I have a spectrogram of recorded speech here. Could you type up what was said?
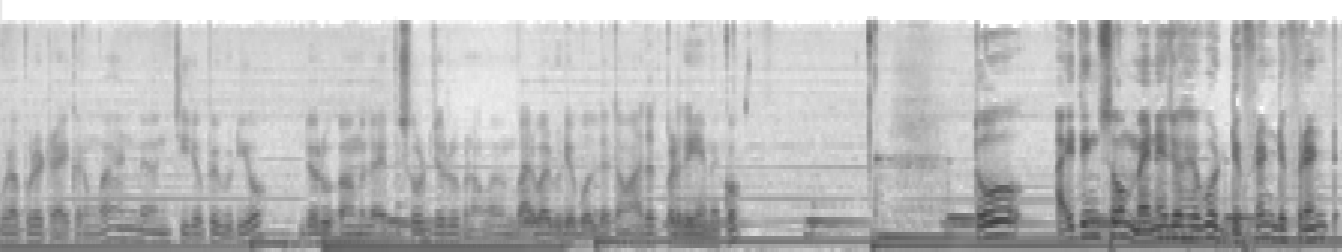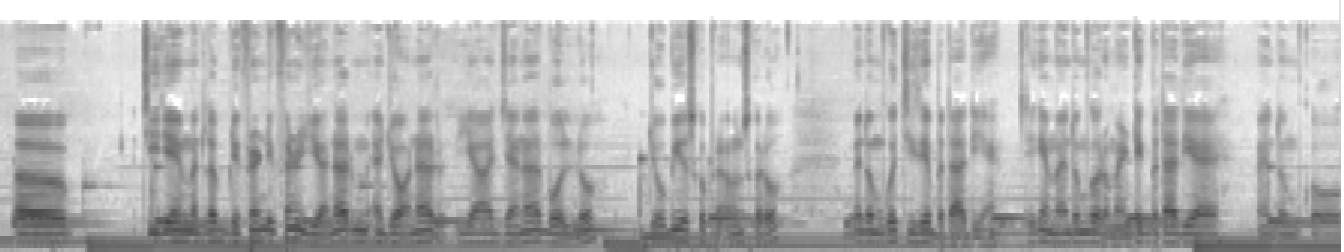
पूरा पूरा ट्राई करूँगा एंड मैं उन चीज़ों पे वीडियो ज़रूर मतलब एपिसोड ज़रूर बनाऊँगा। मैं बार बार वीडियो बोल देता हूँ, आदत पड़ गई है मेरे को। तो आई थिंक सो मैंने जो है वो डिफरेंट डिफरेंट चीज़ें मतलब डिफरेंट डिफरेंट जनर जॉनर या जनर बोल लो, जो भी उसको प्रोनाउंस करो, मैं तुमको चीज़ें बता दी हैं, ठीक है? मैं तुमको रोमांटिक बता दिया है, मैं तुमको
